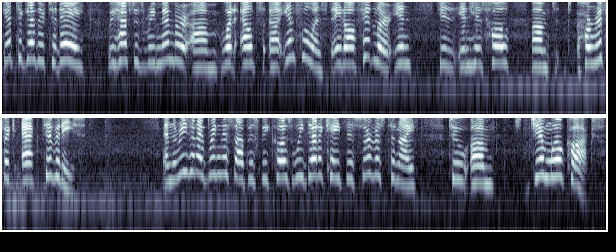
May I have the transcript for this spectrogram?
get together today, we have to remember um, what else uh, influenced Adolf Hitler in his in his whole um, horrific activities. And the reason I bring this up is because we dedicate this service tonight to um, Jim Wilcox,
